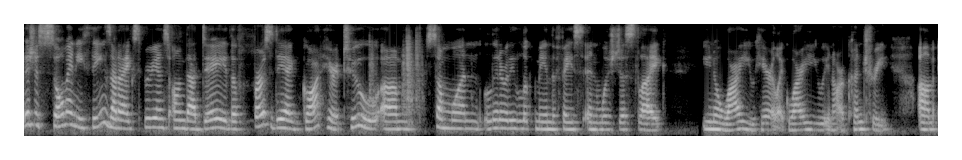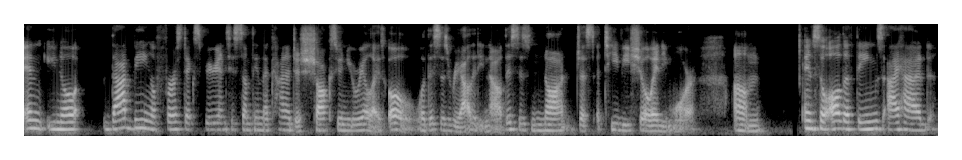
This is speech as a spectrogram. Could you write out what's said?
there's just so many things that I experienced on that day. The first day I got here too, um, someone literally looked me in the face and was just like, you know, why are you here? Like, why are you in our country? Um, and you know, that being a first experience is something that kind of just shocks you and you realize, oh, well, this is reality now. This is not just a TV show anymore. Um, and so all the things I had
